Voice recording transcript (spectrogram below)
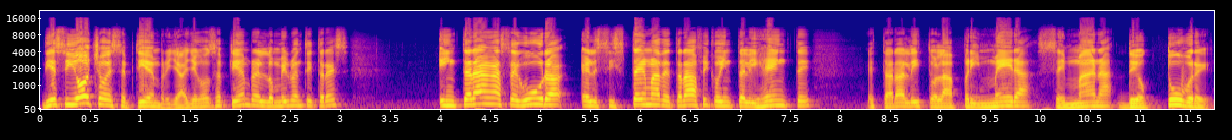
18 de septiembre, ya llegó septiembre del 2023, Intran asegura el sistema de tráfico inteligente estará listo la primera semana de octubre.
